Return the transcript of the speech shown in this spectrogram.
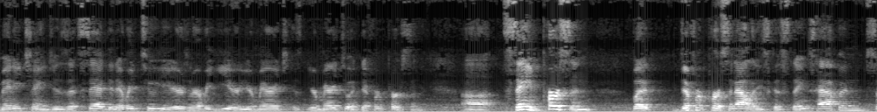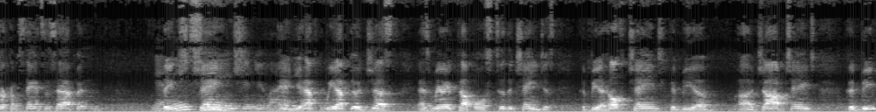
many changes. It's said that every two years or every year, your marriage is you're married to a different person. Uh, same person, but different personalities because things happen, circumstances happen, Yeah, things, things change, change in your life. and you have we have to adjust as married couples to the changes. Could be a health change, could be a, a job change, could be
